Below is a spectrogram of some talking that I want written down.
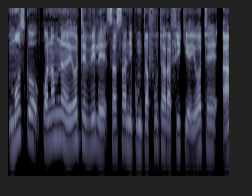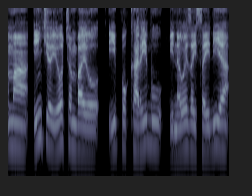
Moscow kwa namna yoyote vile sasa ni kumtafuta rafiki yoyote ama nchi yoyote ambayo ipo karibu inaweza isaidia,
